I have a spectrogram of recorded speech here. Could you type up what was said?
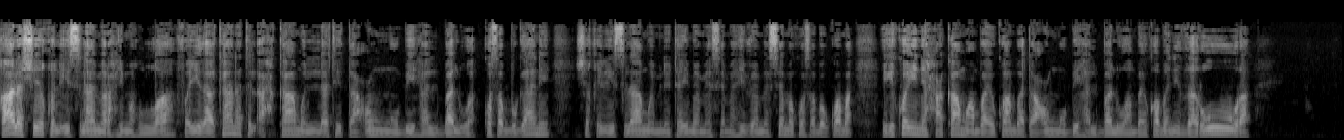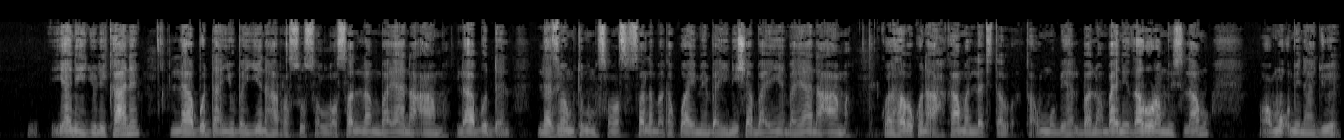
قال شيخ الإسلام رحمه الله فإذا كانت الأحكام التي تعم بها البلوى kwa sababu gani Sheikh al-Islam Ibn Taymiyyah amesema hivyo amesema kwa sababu kwamba ikikuwa hii ni hakamu ambayo kwamba taumu biha albalwa ambayo kwamba ni dharura yani ijulikane la budda an yubayyinaha rasul sallallahu alaihi wasallam bayana ama. La budda lazima mtume sallallahu alaihi wasallam atakuwa imebainisha bayana ama. Kwa sababu kuna ahkama allati taumu biha albalwa ambayo ni dharura muislamu wa mu'min ajue.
